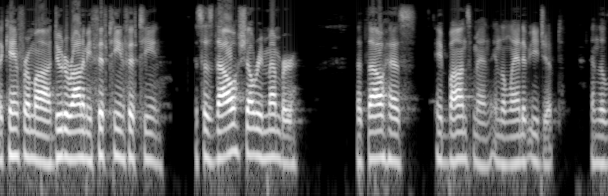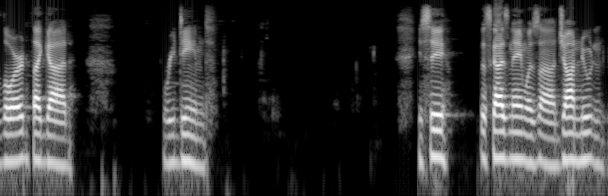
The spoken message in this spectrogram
that came from uh, Deuteronomy 15:15. It says, "Thou shalt remember that thou hast a bondsman in the land of Egypt, and the Lord thy God redeemed." You see, this guy's name was uh, John Newton.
